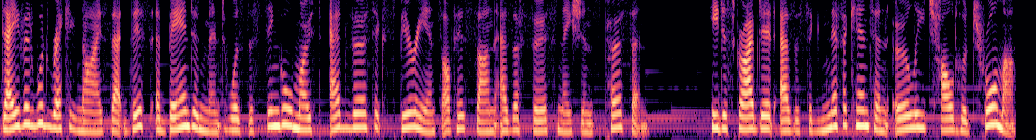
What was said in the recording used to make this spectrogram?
David would recognise that this abandonment was the single most adverse experience of his son as a First Nations person. He described it as a significant and early childhood trauma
